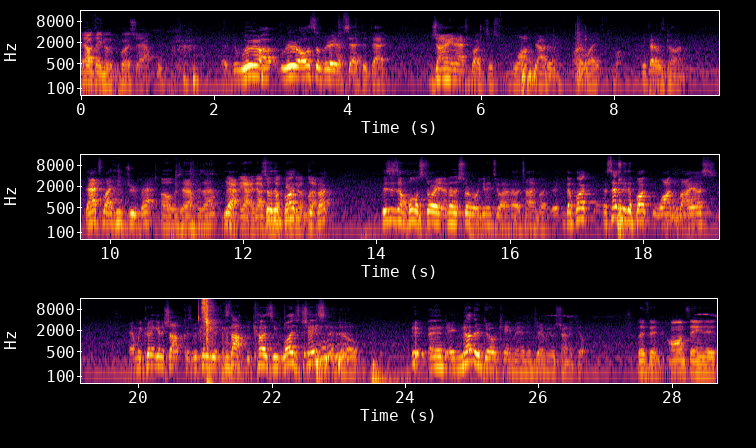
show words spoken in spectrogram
Yeah, I'll take another Busch apple. We were uh, we were also very upset that that giant ass buck just walked out of our life. We thought it was gone. That's why he drew back. Oh, it was after that. Yeah, yeah, that's so the the buck buck. came to and The left. buck. This is a whole story, another story we'll get into on another time. But the- the buck, essentially, the buck walked by us, and we couldn't get a shot because we couldn't get it to stop because he was chasing a doe, and another doe came in, and Jeremy was trying to kill it. Listen, all I'm saying is,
